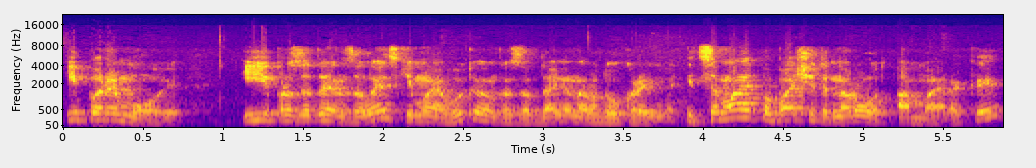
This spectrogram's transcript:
і перемоги. І президент Зеленський має виконати завдання народу України. І це має побачити народ Америки,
